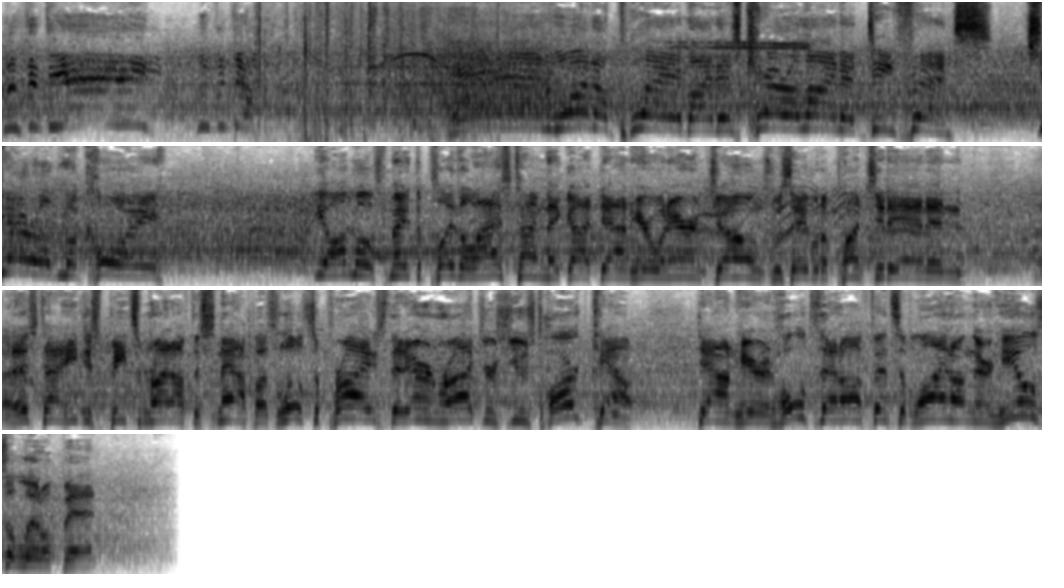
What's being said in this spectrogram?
Blue 58! Blue 58! And what a play by this Carolina defense. Gerald McCoy. He almost made the play the last time they got down here when Aaron Jones was able to punch it in. And uh, this time he just beats him right off the snap. I was a little surprised that Aaron Rodgers used hard count down here. It holds that offensive line on their heels a little bit.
